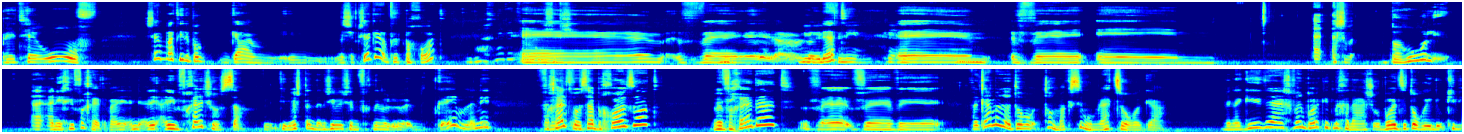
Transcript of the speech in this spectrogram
בטירוף. עכשיו באתי לפה גם עם משקשקת, אבל קצת פחות. ולא יודעת. כן. אמ, ועכשיו, אמ, ברור לי, אני הכי מפחדת, ואני מפחדת שעושה. כאילו יש את האנשים שמפחדים ונתקעים, אבל אני מפחדת ועושה בכל זאת, ומפחדת, וגם אני טוב, מקסימום נעצור רגע. ונגיד, אה, חברים, בוא נקליט מחדש, או בוא את זה תורידו, כאילו,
